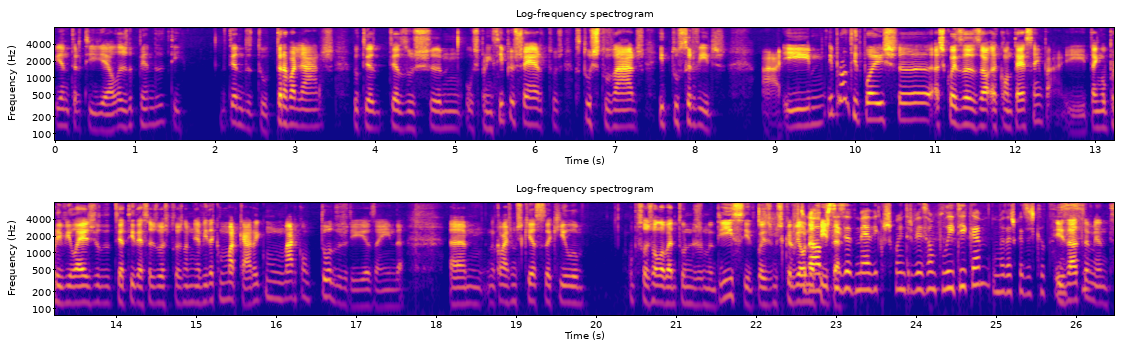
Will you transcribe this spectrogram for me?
entre ti e elas depende de ti. Depende de tu trabalhares, de ter, teres os, um, os princípios certos, de tu estudares e de tu servires. Ah, e, e, pronto, e depois uh, as coisas acontecem pá, e tenho o privilégio de ter tido essas duas pessoas na minha vida que me marcaram e que me marcam todos os dias ainda. Um, nunca mais me esqueço daquilo o professor João Labantunes me disse e depois me escreveu Portugal na fita. precisa de médicos com intervenção política, uma das coisas que ele disse. Exatamente,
